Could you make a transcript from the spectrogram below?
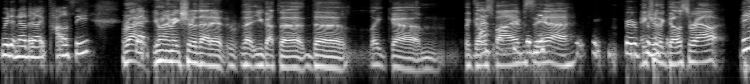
We didn't know their like policy. Right. You want to make sure that it that you got the the like um the ghost vibes. Permission. Yeah. For Make sure the ghosts are out. we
